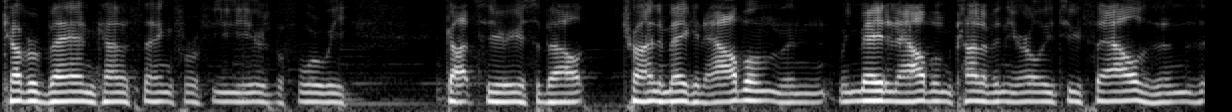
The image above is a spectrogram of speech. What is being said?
cover band kind of thing for a few years before we got serious about trying to make an album. And we made an album kind of in the early 2000s.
